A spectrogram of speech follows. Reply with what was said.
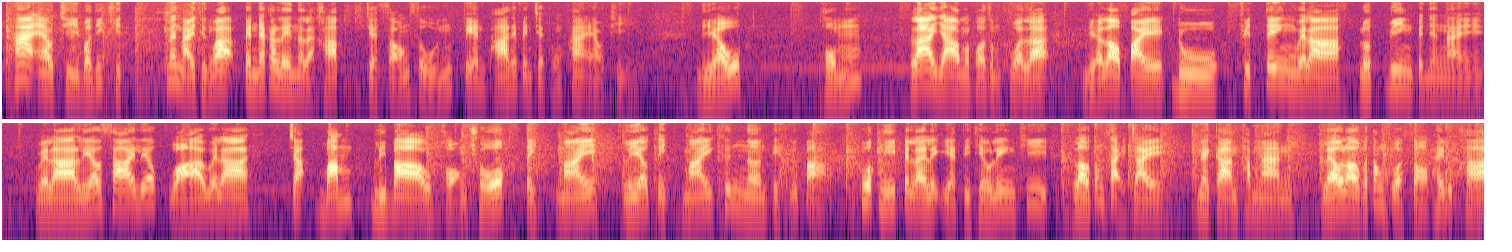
765 LT Body Kit นั่นหมายถึงว่าเป็น McLaren นั่นแหละครับ 720 เปลี่ยนพาร์ทให้เป็น 765 LT เดี๋ยวผมล่ายาวมาพอสมควรแล้ว เดี๋ยวเราไปดูฟิตติ้งเวลารถวิ่งเป็นยังไง เวลาเลี้ยวซ้ายเลี้ยวขวา เวลา จะบัมป์รีบาวของโชคติดไหมเลี้ยวติดไหมขึ้นเนินติดหรือเปล่า พวกนี้เป็นรายละเอียดดีเทลลิ่งที่เราต้องใส่ใจในการทำงาน แล้วเราก็ต้องตรวจสอบให้ลูกค้า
